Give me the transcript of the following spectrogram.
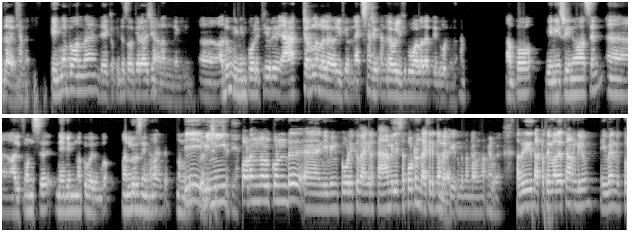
ഇതായിരുന്നു. പിന്നെ ഇപ്പൊ വന്ന ജേക്കബിന്റെ സ്വർഗരാജയാണെന്നുണ്ടെങ്കിൽ അതും ഇവിൻ പോളിക്ക് ഒരു ആക്ടർ എന്നുള്ള ലെവലിലേക്ക് ഒരു നെക്സ്റ്റ്. ലെവലിലേക്ക് പോകാനുള്ള തരത്തിൽ ഇത് കൊടുക്കുന്നത് അപ്പോ വിനീത് ശ്രീനിവാസൻ അൽഫോൺസ് നിവിൻ എന്നൊക്കെ വരുമ്പോ നല്ലൊരു സിനിമ ഈ വിനി വിനീത് പടങ്ങൾ കൊണ്ട് നിവിൻ പോളിക്ക് ഭയങ്കര ഫാമിലി സപ്പോർട്ട് ഉണ്ടാക്കിയെടുക്കാൻ അതെ. പറ്റിയിട്ടുണ്ട് നമ്മൾ അത്. തട്ടത്തിമറയത്താണെങ്കിലും ഈവൻ ഇപ്പൊ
